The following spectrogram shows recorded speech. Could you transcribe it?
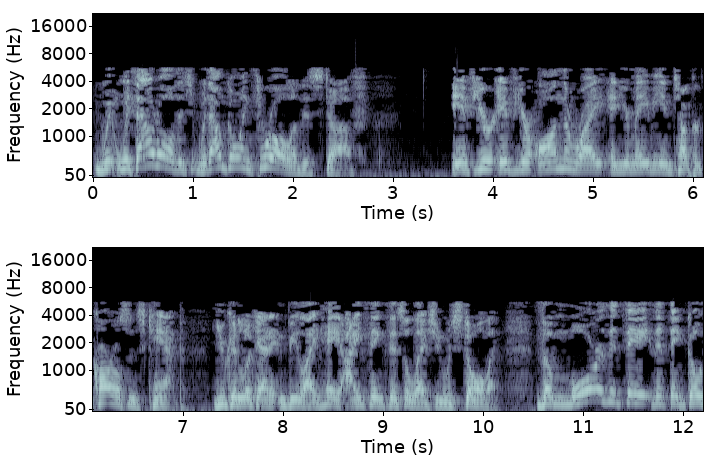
w- without all this, without going through all of this stuff, if you're if you're on the right and you're maybe in Tucker Carlson's camp, you can look at it and be like, "Hey, I think this election was stolen." The more that they that they go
